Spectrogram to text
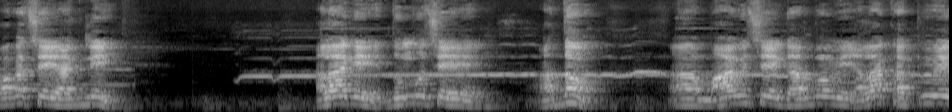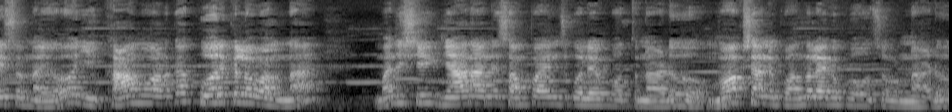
పొగచే అగ్ని అలాగే దుమ్ముచే అద్దం ఆ, మావిచే గర్భం ఎలా కప్పివేసి ఉన్నాయో ఈ కాము అనక కోరికల వలన మనిషి జ్ఞానాన్ని సంపాదించుకోలేకపోతున్నాడు మోక్షాన్ని పొందలేకపోతూ ఉన్నాడు.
